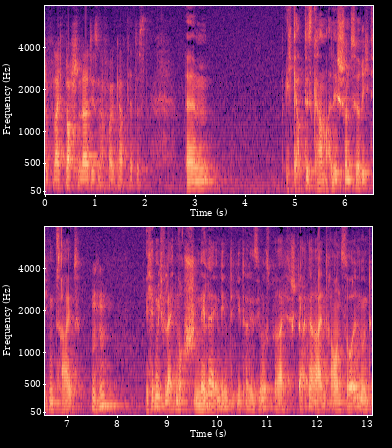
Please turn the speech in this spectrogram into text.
du vielleicht noch schneller diesen Erfolg gehabt hättest? Ähm, ich glaube, das kam alles schon zur richtigen Zeit. Mhm. Ich hätte mich vielleicht noch schneller in den Digitalisierungsbereich stärker reintrauen sollen und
